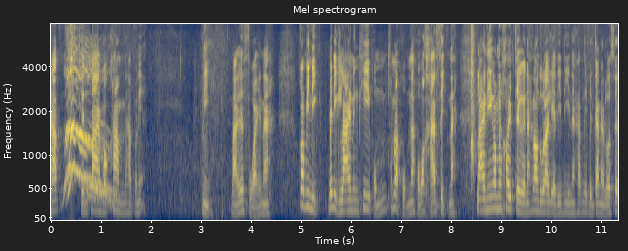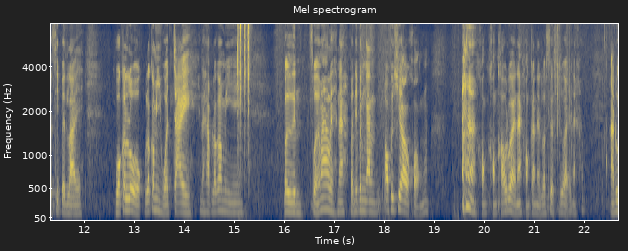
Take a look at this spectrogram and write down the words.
ครับ เป็นป้ายบล็อกคัมนะครับตัวนี้ นี่ลายสวยนะ ก็เป็นอีกเป็นอีกลายหนึ่งที่ผมสำหรับผมนะ ผมว่าคลาสสิกนะลายนี้ก็ไม่ค่อยเจอนะลองดูรายละเอียดดีๆนะครับนี่เป็นกันแอนด์โรเซสที่เป็นลายหัวกะโหลก แล้วก็มีหัวใจนะครับ แล้วก็มีปืนสวยมากเลยนะตัวนี้เป็นงานออฟฟิเชียลของของของเขาด้วยนะ ของกันแอนด์โรเซสด้วยนะครับอะดู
